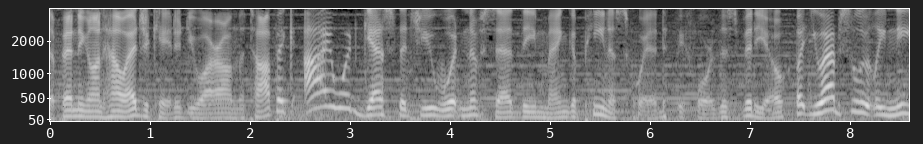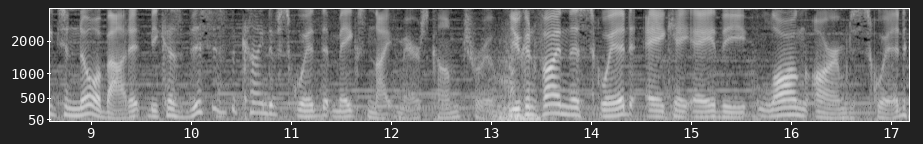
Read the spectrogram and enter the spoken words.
Depending on how educated you are on the topic, I would guess that you wouldn't have said the Magnapinna squid before this video, but you absolutely need to know about it because this is the kind of squid that makes nightmares come true. You can find this squid, aka the long-armed squid,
